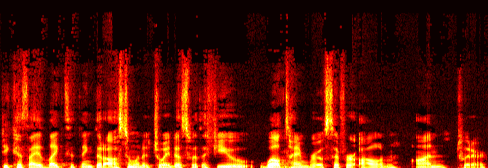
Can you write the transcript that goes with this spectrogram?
because I'd like to think that Austen would have joined us with a few well timed roasts of her own on Twitter.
